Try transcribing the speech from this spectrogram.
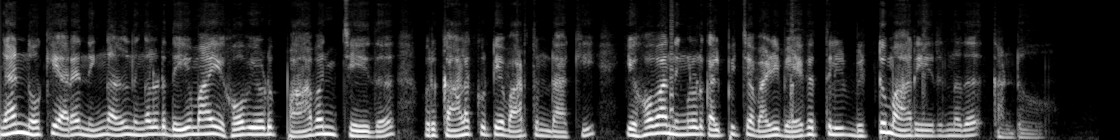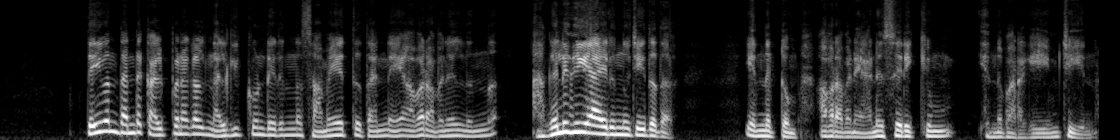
ഞാൻ നോക്കിയാറെ നിങ്ങൾ നിങ്ങളുടെ ദൈവമായ യഹോവയോട് പാപം ചെയ്ത് ഒരു കാളക്കുട്ടിയെ വാർത്തുണ്ടാക്കി യഹോവ നിങ്ങളോട് കൽപ്പിച്ച വഴി വേഗത്തിൽ വിട്ടുമാറിയിരുന്നത് കണ്ടു. ദൈവം തന്റെ കൽപ്പനകൾ നൽകിക്കൊണ്ടിരുന്ന സമയത്ത് തന്നെ അവർ അവനിൽ നിന്ന് അകലുകയായിരുന്നു ചെയ്തത്. എന്നിട്ടും അവർ അവനെ അനുസരിക്കും എന്ന് പറയുകയും ചെയ്യുന്നു.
